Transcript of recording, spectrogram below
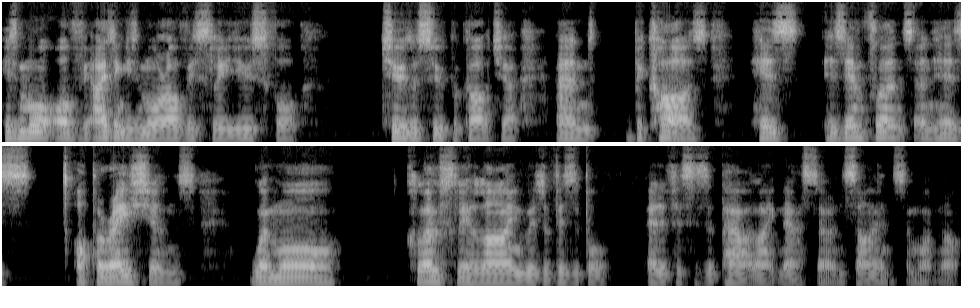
he's more obvious. I think he's more obviously useful to the superculture, and because his his influence and his operations were more closely aligned with the visible edifices of power like NASA and science and whatnot,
